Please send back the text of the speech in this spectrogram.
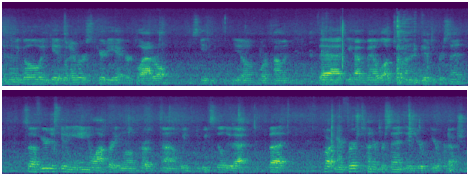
and then we go and get whatever security or collateral, excuse me, you know, more common, that you have available up to hundred and fifty percent. So if you're just getting an annual operating loan um, we, we'd still do that, but part, your first hundred percent is your, your production.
